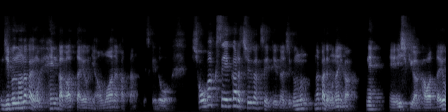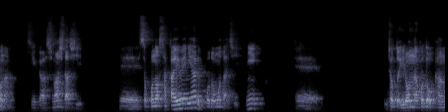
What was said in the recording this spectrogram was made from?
自分の中でも変化があったようには思わなかったんですけど、小学生から中学生っていうのは自分の中でも何かねえ、意識が変わったような気がしましたし、えー、そこの境目にある子供たちに、えー、ちょっといろんなことを考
